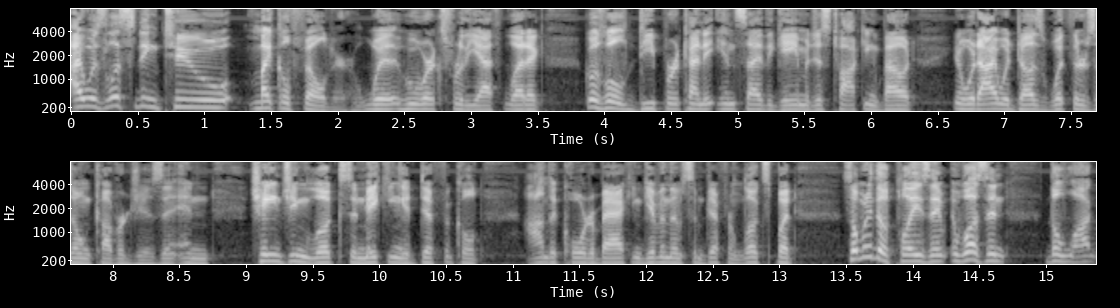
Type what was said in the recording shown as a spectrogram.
I was listening to Michael Felder, who works for the Athletic, goes a little deeper, kind of inside the game, and just talking about you know what Iowa does with their zone coverages and, and changing looks and making it difficult on the quarterback and giving them some different looks. But so many of those plays, it wasn't the luck,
